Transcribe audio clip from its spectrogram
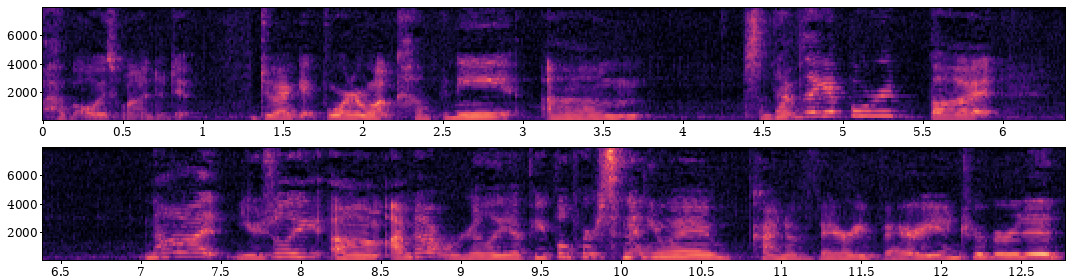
have always wanted to do. Do I get bored or want company? Um, sometimes I get bored, but not usually. Um, I'm not really a people person anyway. I'm kind of very, very introverted.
